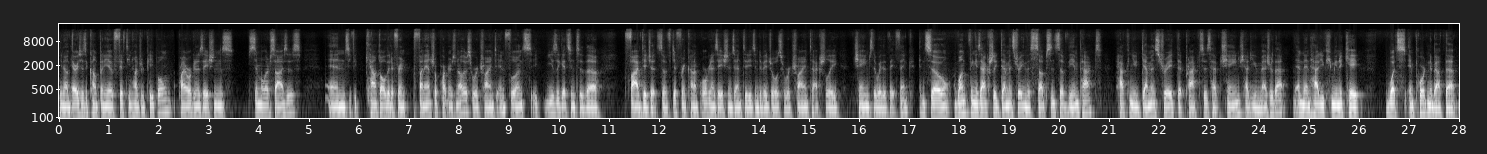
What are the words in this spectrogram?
You know, Ares is a company of 1,500 people, prior organizations similar sizes. And if you count all the different financial partners and others who we're trying to influence, it easily gets into the five digits of different kind of organizations, entities, individuals who are trying to actually change the way that they think. And so one thing is actually demonstrating the substance of the impact. How can you demonstrate that practices have changed? How do you measure that? And then how do you communicate what's important about that?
